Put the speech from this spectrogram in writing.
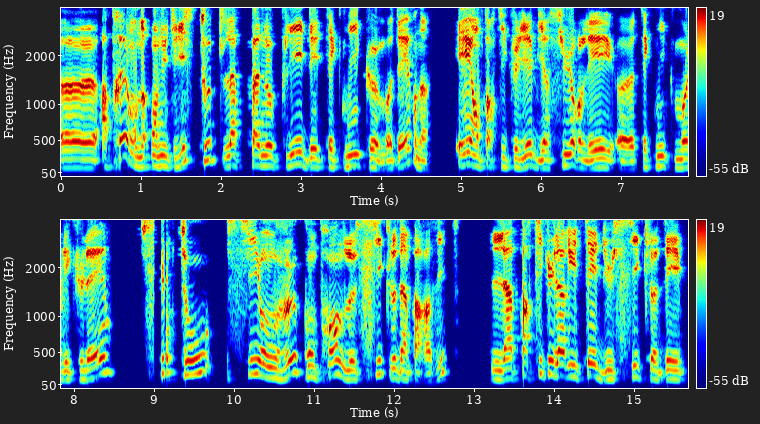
euh, après, on, on, utilise toute la panoplie des techniques modernes et en particulier, bien sûr, les euh, techniques moléculaires surtout si on veut comprendre le cycle d'un parasite. La particularité du cycle des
